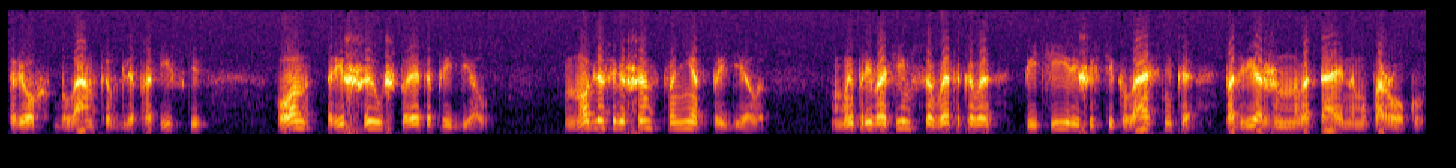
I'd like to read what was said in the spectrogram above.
трех бланков для прописки, он решил, что это предел. Но для совершенства нет предела. Мы превратимся в этакого пяти- или шестиклассника, подверженного тайному пороку.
